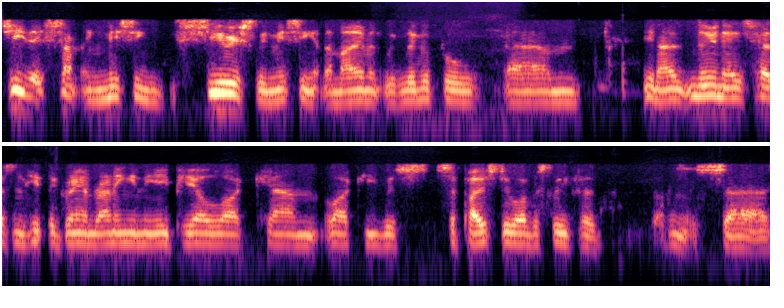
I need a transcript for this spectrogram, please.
gee, there's something missing, seriously missing at the moment with Liverpool. Um, you know, Nunez hasn't hit the ground running in the EPL like um, like he was supposed to, obviously for I think it was uh,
